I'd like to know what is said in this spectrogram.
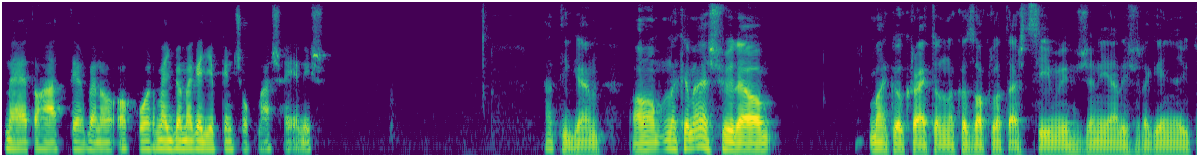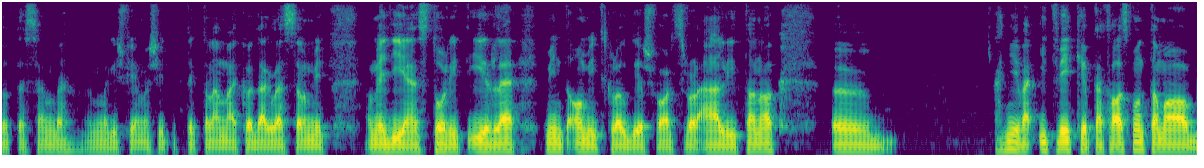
mehet a háttérben a, a Form 1 meg egyébként sok más helyen is. Hát igen. A, nekem elsőre a Michael Crichtonnak az Aklatás című zseniális regénye jutott eszembe. Meg is filmesítették talán Michael douglas ami, ami egy ilyen sztorit ír le, mint amit Claudia Schwarzról állítanak. Ö, hát nyilván itt végképp, tehát ha azt mondtam a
